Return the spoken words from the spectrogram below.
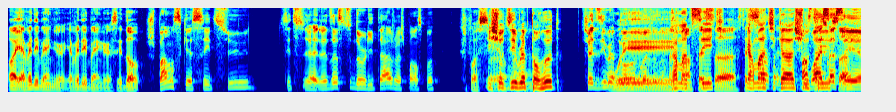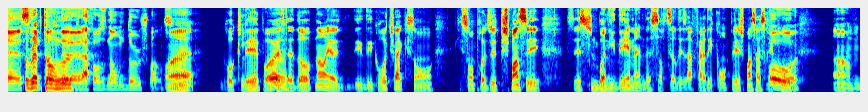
Ouais, il y avait des bangers. Il y avait des bangers. C'est dope. je pense que c'est-tu. C'est-tu. J'allais dire, c'est-tu Dirty Tage, mais je pense pas. Je sais pas ça. Et Shoddy. Rep Ton Hood, dis Rip Oui, Torn, ouais, Dramatique, Karmatica, que Ouais, Shoddy. ça, c'est. euh, Rip Ton Hood. La Force du Nombre 2, je pense. Ouais. Gros clip. Ouais, Ouais. c'était dope. Non, il y a des, des gros tracks qui sont, qui sont produits. Puis je pense que c'est- une bonne idée, man, de sortir des affaires, des compiles. Je pense que ça serait Oh, cool. ouais. Um,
